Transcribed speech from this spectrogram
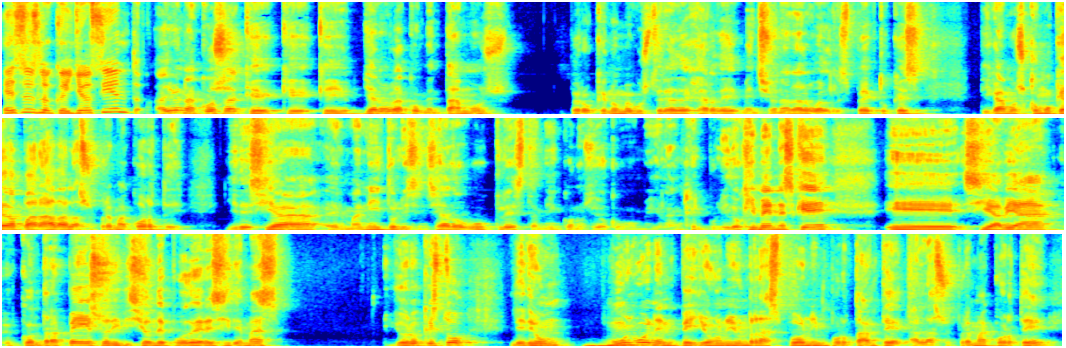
Eso es lo que yo siento. Hay una cosa que ya no la comentamos, pero que no me gustaría dejar de mencionar algo al respecto, que es digamos, cómo queda parada la Suprema Corte. Y decía el manito licenciado Bucles, también conocido como Miguel Ángel Pulido Jiménez, que eh, si había contrapeso, división de poderes y demás. Yo creo que esto le dio un muy buen empellón y un raspón importante a la Suprema Corte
